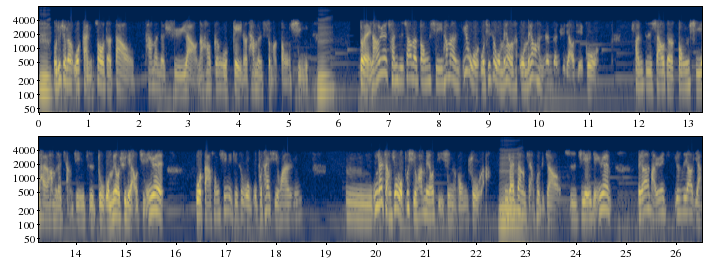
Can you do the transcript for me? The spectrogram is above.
嗯，我就觉得我感受得到他们的需要，然后跟我给了他们什么东西。嗯，对。然后因为传直销的东西，他们因为我我其实我没有我没有很认真去了解过传直销的东西，还有他们的奖金制度，我没有去了解，因为我打从心里其实我我不太喜欢。嗯，应该讲说我不喜欢没有底薪的工作啦，嗯、应该这样讲会比较直接一点，因为没办法，因为就是要养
